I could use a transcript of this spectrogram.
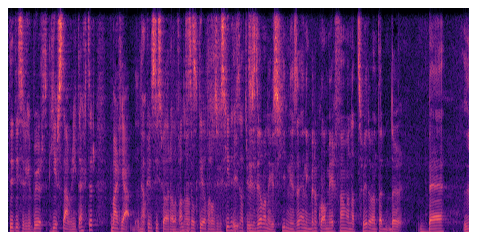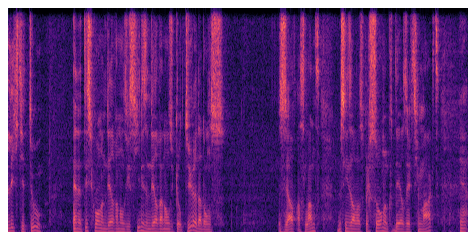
dit is er gebeurd, hier staan we niet achter. Maar ja, de, Ja, kunst is wel relevant, het is ook deel van onze geschiedenis Het is deel van de geschiedenis hè, en ik ben ook wel meer fan van dat tweede, want daar- daarbij ligt je toe. En het is gewoon een deel van onze geschiedenis, een deel van onze cultuur dat ons zelf als land, misschien zelfs als persoon ook deels heeft gemaakt. Ja.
